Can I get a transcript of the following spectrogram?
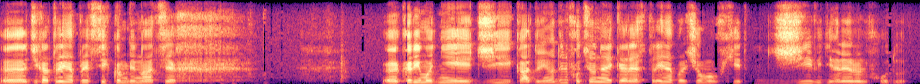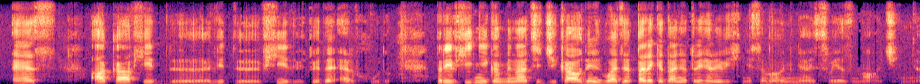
GK-тригер при всіх комбінаціях Е, крім однієї GK дорівнює 1, функціонує як RS тригер, причому вхід G відіграє роль входу S, а K вхід, е, від, е, вхід відповідає R входу. При вхідній комбінації GK1 відбувається перекидання тригерів, їхні сигнали міняють своє значення.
